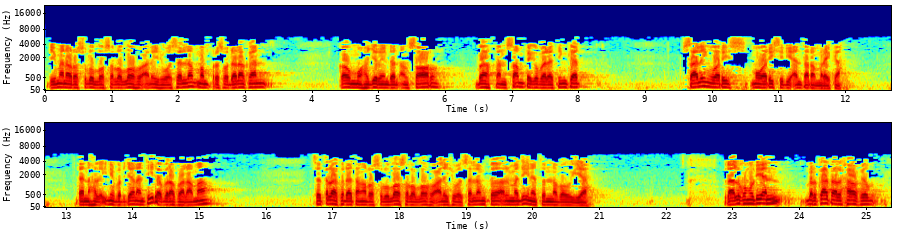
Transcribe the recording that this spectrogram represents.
di mana Rasulullah sallallahu alaihi wasallam mempersaudarakan kaum Muhajirin dan Ansar bahkan sampai kepada tingkat saling waris mewarisi di antara mereka. Dan hal ini berjalan tidak berapa lama setelah kedatangan Rasulullah sallallahu alaihi wasallam ke Al-Madinatul Nabawiyah. Lalu kemudian berkata Al-Hafidh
